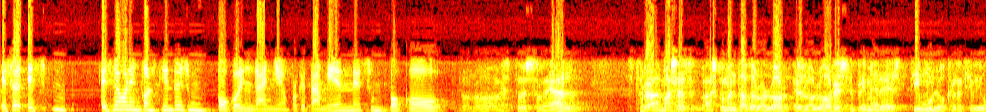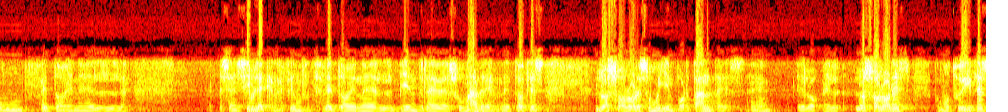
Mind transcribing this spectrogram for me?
Eso es, es memoria inconsciente, es un poco engaño, porque también es un poco... No, no, esto es real. Esto, además, has, has comentado el olor. El olor es el primer estímulo que recibe un feto en el sensible que recibe un feto en el vientre de su madre. Entonces, los olores son muy importantes. ¿eh? los olores, como tú dices,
